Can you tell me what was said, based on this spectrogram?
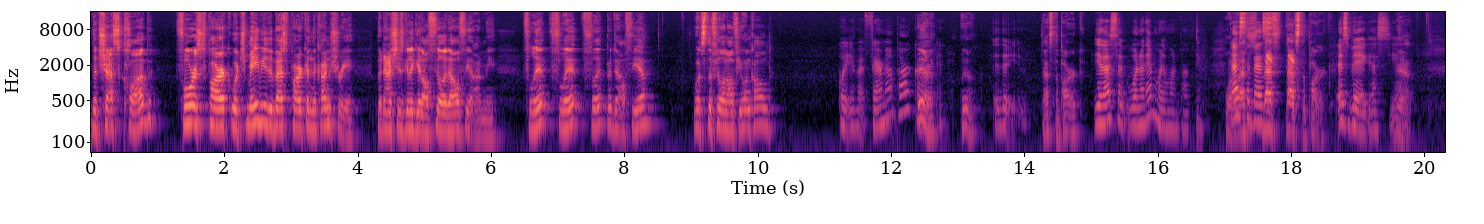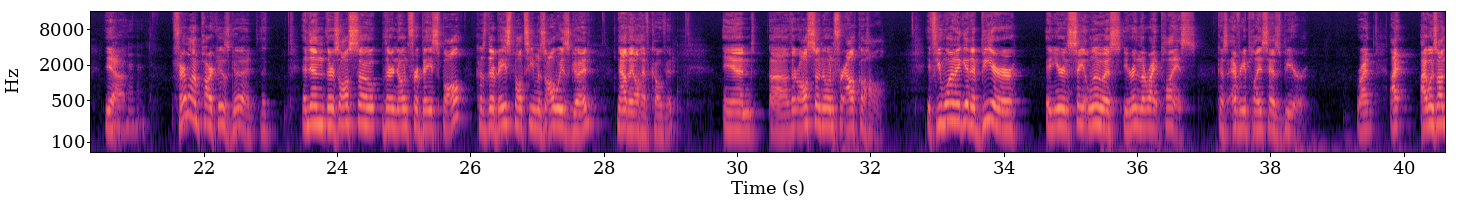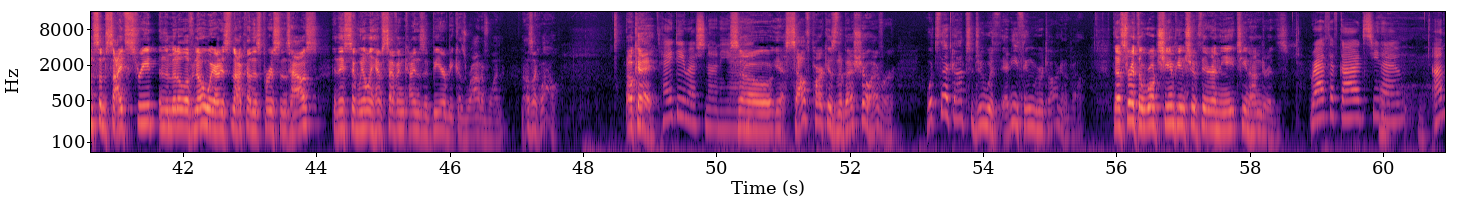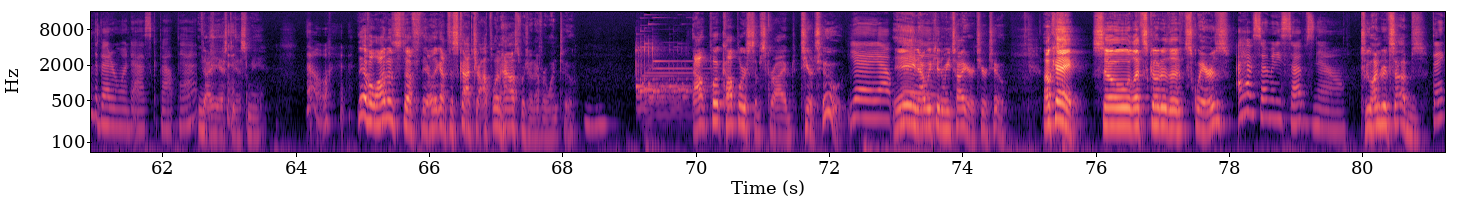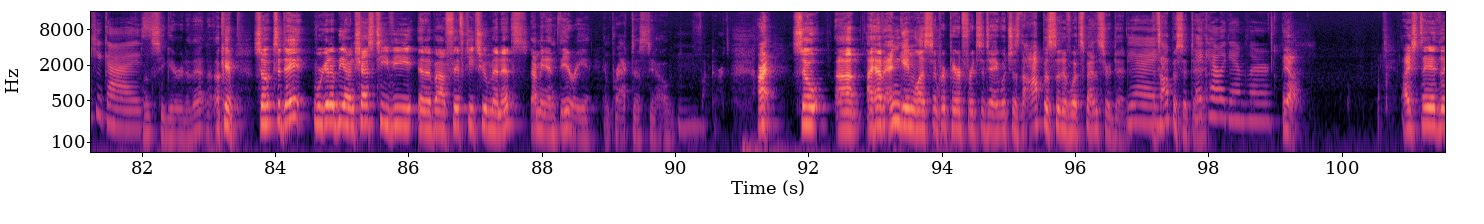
the Chess Club, Forest Park, which may be the best park in the country. But now she's going to get all Philadelphia on me. Flip, flip, flip, Philadelphia. What's the Philadelphia one called? Wait, you're about Fairmount Park? Or yeah, yeah. The, that's the park. Yeah, that's the one of have More than one park there. Well, that's, that's, the best. That's that's the park. It's big. That's yeah. Yeah, yeah. Fairmount Park is good. And then there's also they're known for baseball because their baseball team is always good. Now they all have COVID, and uh, they're also known for alcohol. If you want to get a beer and you're in St. Louis, you're in the right place because every place has beer, right? I I was on some side street in the middle of nowhere and just knocked on this person's house and they said we only have seven kinds of beer because we're out of one. And I was like, wow. Okay. Hey, D Rush 98. So yeah, South Park is the best show ever. What's that got to do with anything we were talking about? That's right, the World Championship there in the 1800s. Wrath of Gods, you know, I'm the better one to ask about that. No, you asked, asked me. No. They have a lot of stuff there. They got the Scott Joplin house, which I never went to. Mm-hmm. Output coupler subscribed. Tier two. Yay, out. Yay, now we can retire. Tier two. Okay, so let's go to the squares. I have so many subs now. 200 subs. Thank you guys. Let's see, get rid of that. Okay, so today we're going to be on Chess TV in about 52 minutes. I mean, in theory, in practice, you know, fuck darts. All right, so um, I have endgame lesson prepared for today, which is the opposite of what Spencer did. Yay. It's opposite day. Hey, Cali Gambler. Yeah. I stayed at the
